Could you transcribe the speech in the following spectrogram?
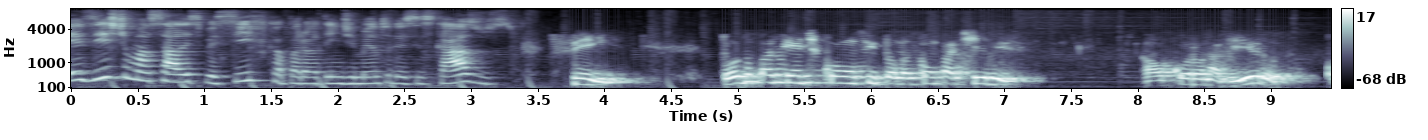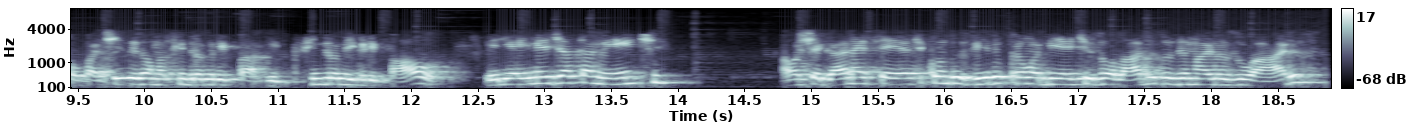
Existe uma sala específica para o atendimento desses casos? Sim. Todo paciente com sintomas compatíveis ao coronavírus, compatíveis a uma síndrome gripal, síndrome gripal ele é imediatamente, ao chegar na SS, conduzido para um ambiente isolado dos demais usuários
